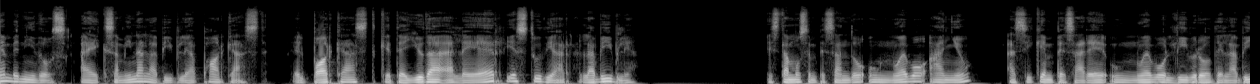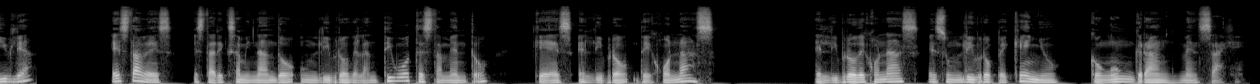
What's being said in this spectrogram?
Bienvenidos a Examina la Biblia Podcast, el podcast que te ayuda a leer y estudiar la Biblia. Estamos empezando un nuevo año, así que empezaré un nuevo libro de la Biblia. Esta vez estaré examinando un libro del Antiguo Testamento, que es el libro de Jonás. El libro de Jonás es un libro pequeño con un gran mensaje.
